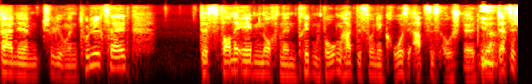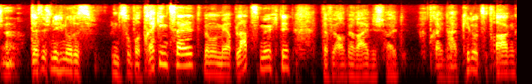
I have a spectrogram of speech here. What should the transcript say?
äh, eine, Entschuldigung, ein Tunnelzelt, das vorne eben noch einen dritten Bogen hat, das so eine große Apsis ausstellt. Ja, das ist, ja. das ist nicht nur das, ein super Trekkingzelt, wenn man mehr Platz möchte, dafür auch bereit ist, halt dreieinhalb Kilo zu tragen,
